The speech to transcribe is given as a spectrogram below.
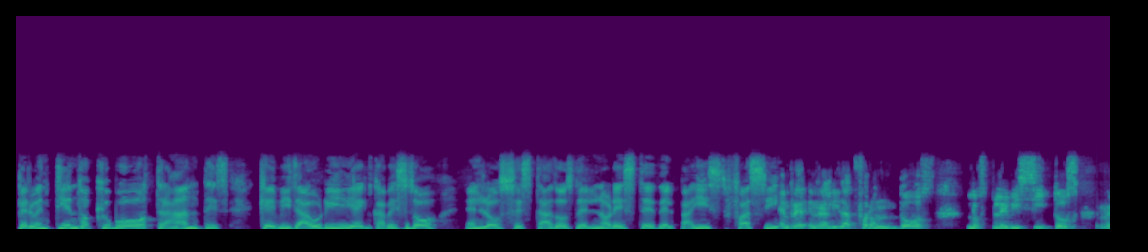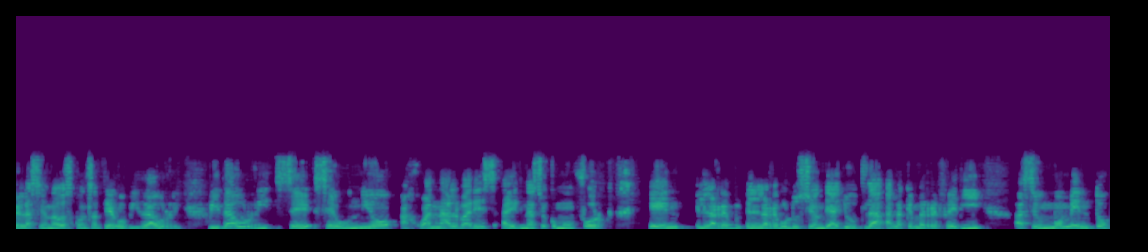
pero entiendo que hubo otra antes que Vidauri encabezó en los estados del noreste del país. ¿Fue así? En, en, realidad fueron dos los plebiscitos relacionados con Santiago Vidaurri. Vidaurri se, se unió a Juan Álvarez, a Ignacio Comonfort en la, en la revolución de Ayutla, a la que me referí hace un momento,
